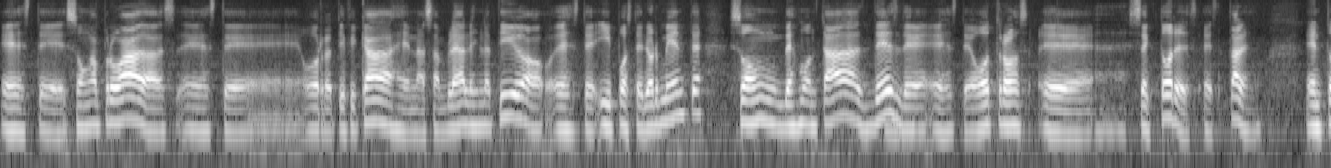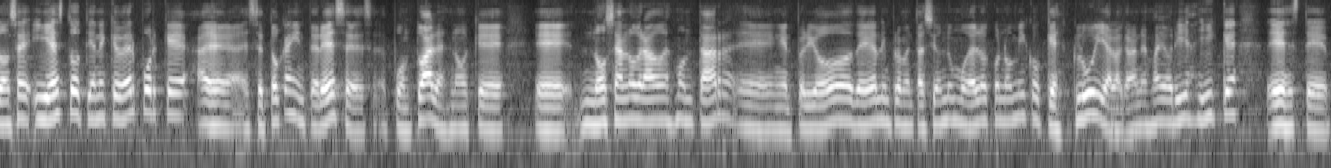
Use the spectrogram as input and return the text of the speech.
este, son aprobadas este, o ratificadas en la Asamblea Legislativa este, y posteriormente son desmontadas desde otros eh, sectores estatales. Entonces, y esto tiene que ver porque eh, se tocan intereses puntuales, ¿no? que eh, no se han logrado desmontar eh, en el periodo de la implementación de un modelo económico que excluye a las grandes mayorías y que este,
